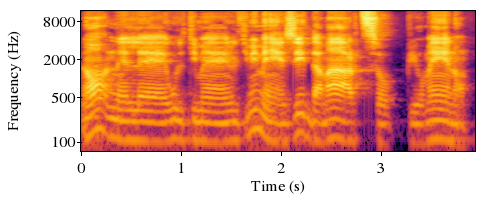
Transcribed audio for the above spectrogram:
no? Negli ultimi mesi, da marzo più o meno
